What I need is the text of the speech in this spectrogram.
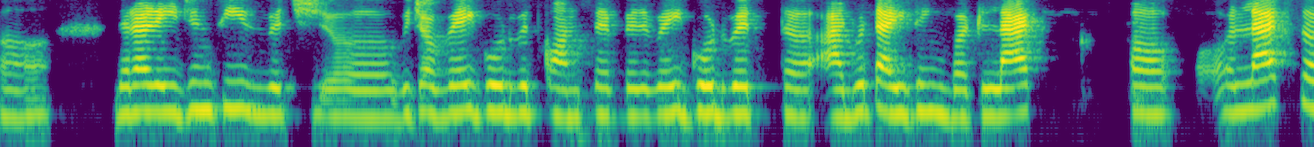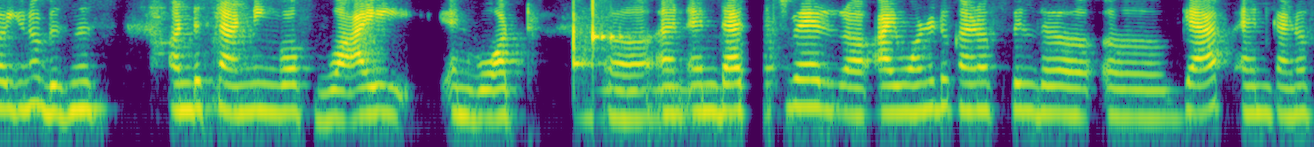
Uh, there are agencies which uh, which are very good with concept very good with uh, advertising but lack uh, lacks you know business understanding of why and what. Uh, and and that's where uh, I wanted to kind of fill the uh, gap and kind of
